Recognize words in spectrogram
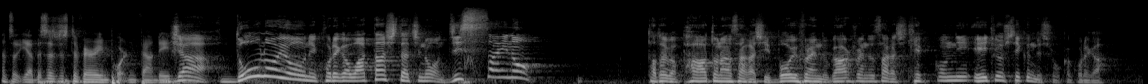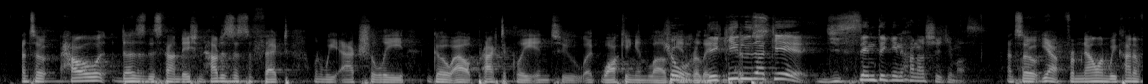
And so yeah, this is just a very important じ foundation. ゃあどのようにこれが私たちの実際の例えばパートナー探しボーイフレンドガールフレンド探し結婚に影響していくんでしょうかこれが And so, how does this foundation? How does this affect when we actually go out practically into like walking in love 今 in 日できるだ relationships? け実践的に話していきます And so, yeah, from now on, we kind of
